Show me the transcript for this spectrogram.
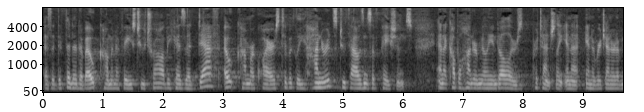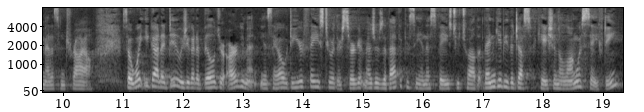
as a definitive outcome in a phase two trial because a death outcome requires typically hundreds to thousands of patients and a couple hundred million dollars potentially in a, in a regenerative medicine trial. So, what you got to do is you got to build your argument. You say, oh, do your phase two, are there surrogate measures of efficacy in this phase two trial that then give you the justification along with safety?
